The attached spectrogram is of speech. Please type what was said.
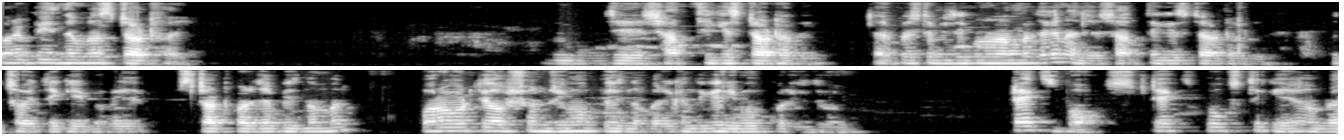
পরে পেজ নাম্বার স্টার্ট হয়। যে সাত থেকে স্টার্ট হবে। চার পাঁচটা পেজে কোনো নাম্বার থাকে না? যে সাত থেকে স্টার্ট হবে। ছয় থেকে এইভাবে স্টার্ট করা যায় পেজ নাম্বার পরবর্তী অপশন রিমুভ পেজ নাম্বার এখান থেকে রিমুভ করে দিতে হবে। টেক্সট বক্স টেক্সট বক্স থেকে আমরা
